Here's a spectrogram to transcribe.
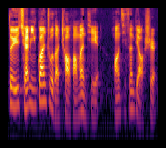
对于全民关注的炒房问题，黄奇森表示，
